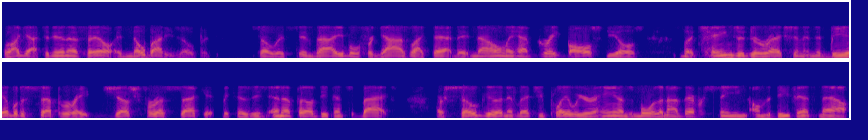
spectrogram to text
Well, I got to the NFL and nobody's open." So it's invaluable for guys like that that not only have great ball skills but change the direction and to be able to separate just for a second because these NFL defensive backs are so good and let you play with your hands more than I've ever seen on the defense now.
